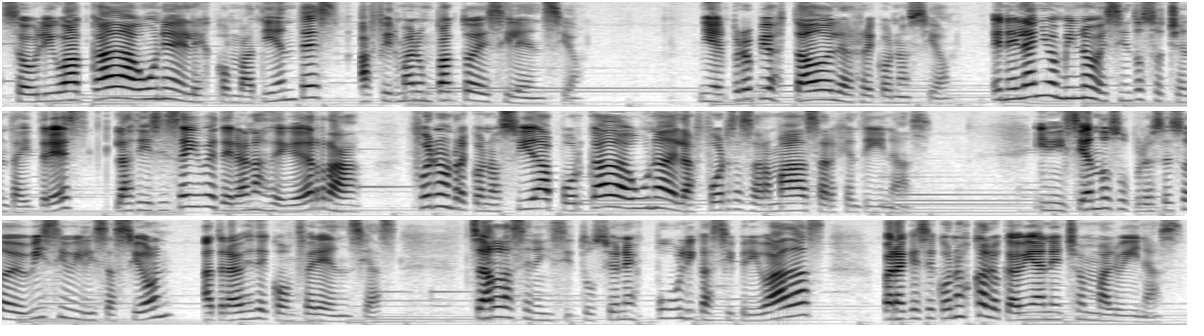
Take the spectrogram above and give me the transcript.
Se obligó a cada uno de los combatientes a firmar un pacto de silencio ni el propio Estado les reconoció. En el año 1983, las 16 veteranas de guerra fueron reconocidas por cada una de las Fuerzas Armadas argentinas, iniciando su proceso de visibilización a través de conferencias, charlas en instituciones públicas y privadas para que se conozca lo que habían hecho en Malvinas.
